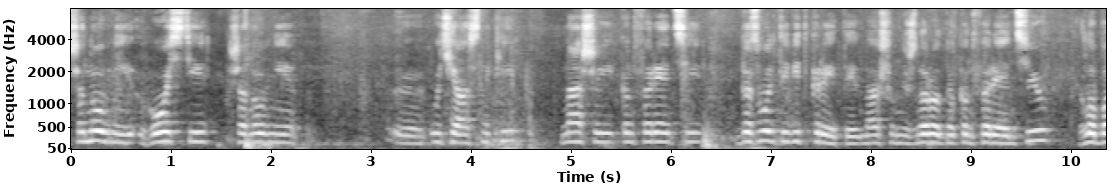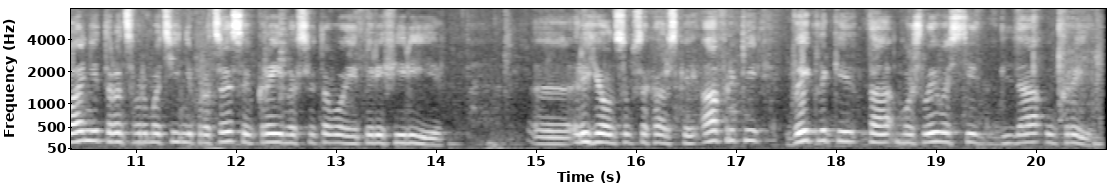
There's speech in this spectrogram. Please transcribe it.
Шановні гості, шановні е, учасники нашої конференції, дозвольте відкрити нашу міжнародну конференцію Глобальні трансформаційні процеси в країнах світової периферії регіон Субсахарської Африки, виклики та можливості для України.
